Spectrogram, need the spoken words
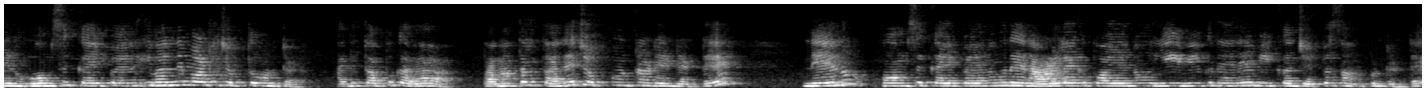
నేను హోమ్ సిక్ అయిపోయాను. ఇవన్నీ మాటలు చెప్తూ ఉంటాడు. అది తప్పు కదా? తనంతట తనే చెప్పుకుంటున్నాడు ఏంటంటే నేను హోమ్ సిక్ అయిపోయాను నేను ఆడలేకపోయాను ఈ వీక్ నేనే వీక్ అని చెప్పేసి అనుకుంటుంటే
